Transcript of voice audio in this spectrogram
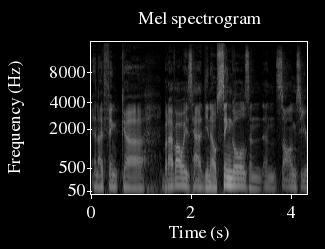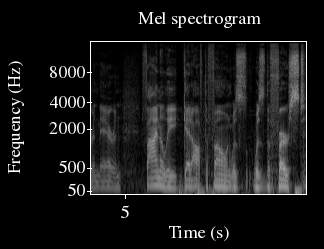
and I think. Uh, but I've always had you know singles and, and songs here and there, and finally, "Get Off the Phone" was was the first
